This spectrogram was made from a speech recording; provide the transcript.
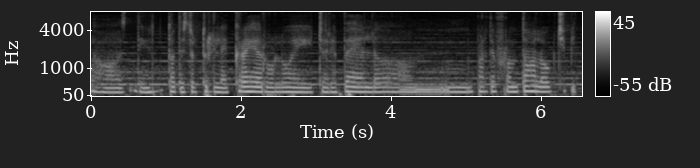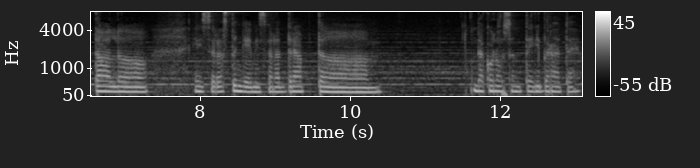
Ah, din toate structurile creierului, cerebel, um, partea frontală, occipitală, emisfera stângă, emisfera dreaptă, de acolo sunt eliberate.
